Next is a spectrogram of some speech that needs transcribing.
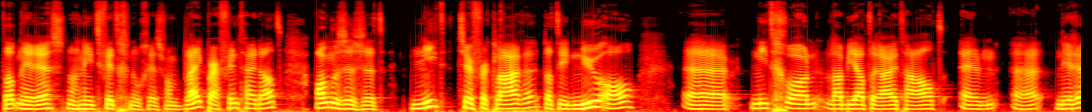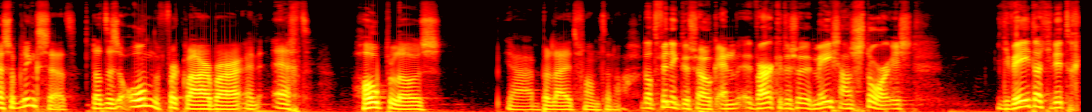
dat Neres nog niet fit genoeg is. Want blijkbaar vindt hij dat. Anders is het niet te verklaren dat hij nu al eh, niet gewoon Labiat eruit haalt en eh Neres op links zet. Dat is onverklaarbaar en echt hopeloos ja, beleid van Ten. Dat vind ik dus ook. En waar ik het dus het meest aan stoor is... Je weet dat je dit...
